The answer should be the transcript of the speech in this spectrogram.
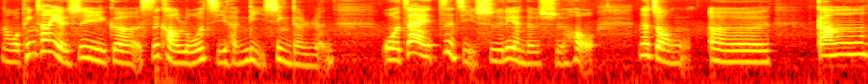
那我平常也是一个思考逻辑很理性的人。我在自己失恋的时候，那种呃。刚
